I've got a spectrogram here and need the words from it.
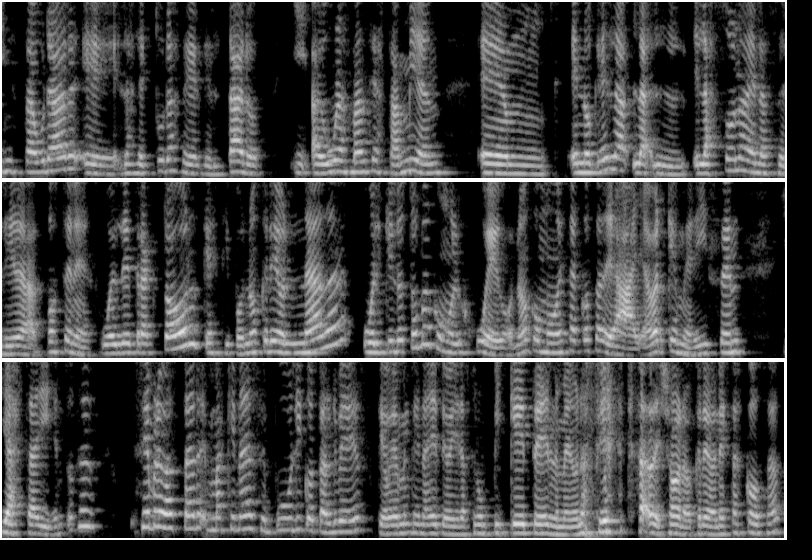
instaurar eh, las lecturas del tarot y algunas mancias también, em, en lo que es la, la, zona de la seriedad. Vos tenés o el detractor, que es tipo no creo en nada, o el que lo toma como el juego, ¿no? Como esta cosa de, ay, a ver qué me dicen y hasta ahí. Entonces, siempre va a estar más que nada ese público, tal vez, que obviamente nadie te va a ir a hacer un piquete en medio de una fiesta, de yo no creo en estas cosas,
